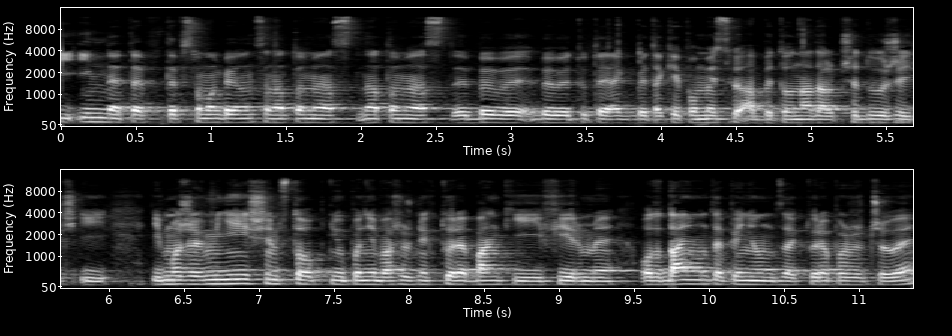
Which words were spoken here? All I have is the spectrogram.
i- inne te, te wspomagające, natomiast, natomiast były, były tutaj jakby takie pomysły, aby to nadal przedłużyć i, i może w mniejszym stopniu, ponieważ już niektóre banki i firmy oddają te pieniądze, które pożyczyły,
